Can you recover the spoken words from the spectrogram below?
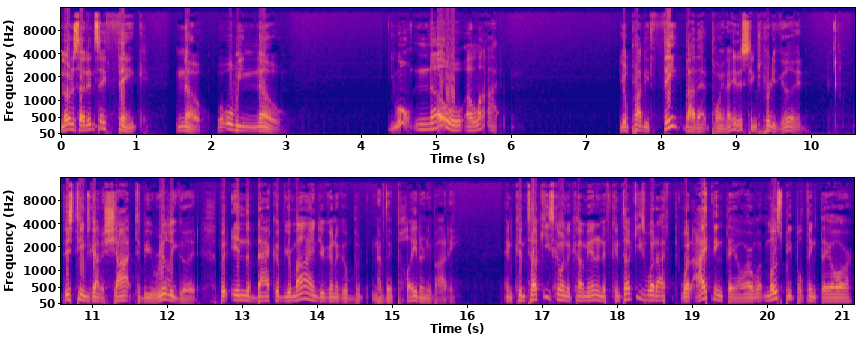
Notice I didn't say think. No. What will we know? You won't know a lot. You'll probably think by that point, hey, this team's pretty good. This team's got a shot to be really good. But in the back of your mind, you're going to go, but have they played anybody? And Kentucky's going to come in, and if Kentucky's what I what I think they are, what most people think they are,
